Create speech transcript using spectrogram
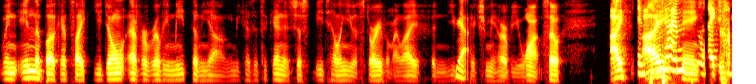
when in the book, it's like you don't ever really meet them young because it's again, it's just me telling you a story about my life, and you Yeah. can picture me however you want. So, I th- and I sometimes think they're like even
